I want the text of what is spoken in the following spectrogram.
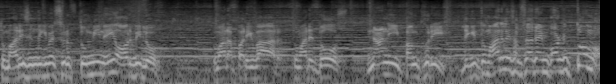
तुम्हारी ज़िंदगी में सिर्फ़ तुम ही नहीं, और भी लोग। तुम्हारा परिवार, तुम्हारे दोस्त, नानी पंखुरी लेकिन तुम्हारे लिए सबसे ज़्यादा इंपॉर्टेंट तुम हो।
